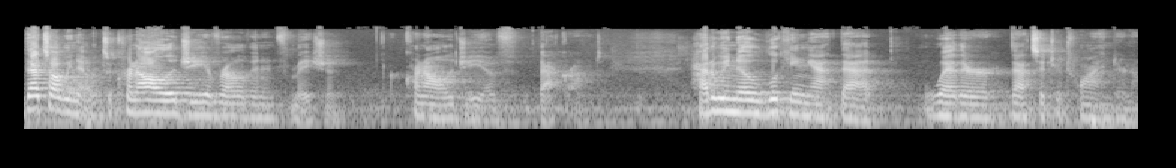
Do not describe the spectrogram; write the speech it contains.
that's all we know, it's a chronology of relevant information, chronology of background. How do we know, looking at that, whether that's intertwined or not?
